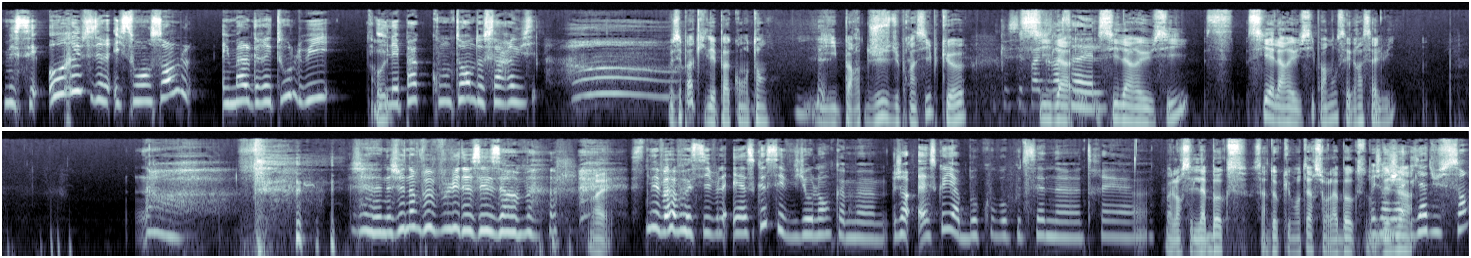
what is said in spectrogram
Mais c'est horrible, c'est-à-dire, ils sont ensemble, et malgré tout, lui, Ah oui. il n'est pas content de sa réussite. Oh Mais c'est pas qu'il est pas content. Il part juste du principe que, Que s'il a, a réussi, si elle a réussi, pardon, c'est grâce à lui. Je, je n'en peux plus de ces hommes. Ouais. Ce n'est pas possible. Et est-ce que c'est violent comme. euh, genre, est-ce qu'il y a beaucoup, beaucoup de scènes euh, très. euh, Alors c'est de la boxe, c'est un documentaire sur la boxe. Donc Mais genre, déjà, il y, a du sang?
